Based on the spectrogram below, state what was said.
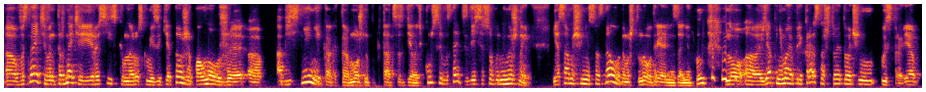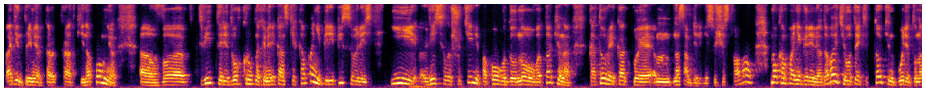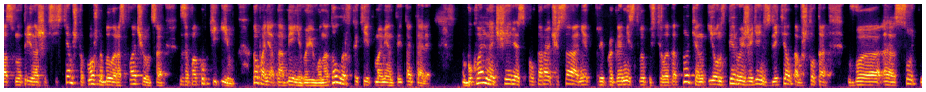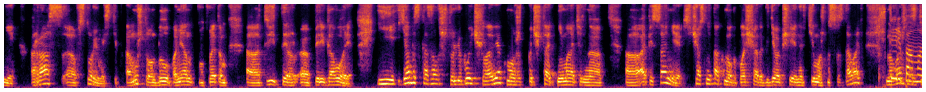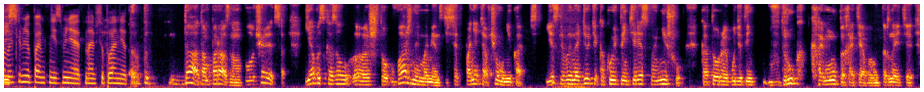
А, вы знаете, в интернете и российском, на русском языке тоже полно уже а, объяснений, как это можно попытаться сделать. Курсы, вы знаете, здесь особо не нужны. Я сам еще не создал, потому что, ну, вот реально занят был. Но э, я понимаю прекрасно, что это очень быстро. Я один пример краткий напомню. Э, в Твиттере двух крупных американских компаний переписывались и весело шутили по поводу нового токена, который как бы на самом деле не существовал. Но компании говорили, а давайте вот этот токен будет у нас внутри наших систем, чтобы можно было расплачиваться за покупки им. Ну, понятно, обменивая его на доллар в какие-то моменты и так далее. Буквально через полтора часа некоторый программист выпустил этот токен, и он в первый же день взлетел там что-то в э, сотни раз э, в стоимости, потому что он был упомянут вот в этом э, твиттер-переговоре. И я бы сказал, что любой человек может почитать внимательно описание. Сейчас не так много площадок, где вообще NFT можно создавать. Четыре, по-моему, здесь... если мне память не изменяет, на всю планету. Да, там по-разному получается. Я бы сказал, э, что важный момент здесь – это понять, а в чем уникальность. Если вы найдете какую-то интересную нишу, которая будет вдруг кому-то хотя бы в интернете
